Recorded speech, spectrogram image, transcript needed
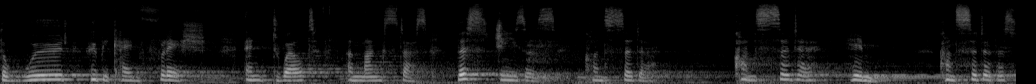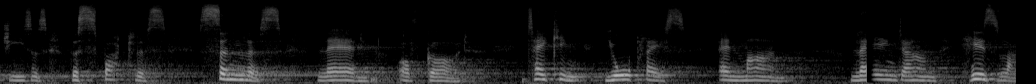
the Word who became flesh and dwelt amongst us. This Jesus, consider. Consider him. Consider this Jesus, the spotless, sinless Lamb of God, taking your place and mine, laying down his life.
